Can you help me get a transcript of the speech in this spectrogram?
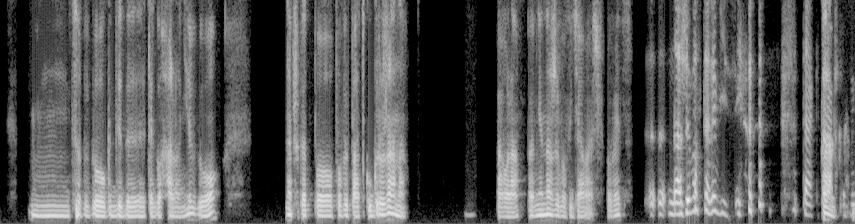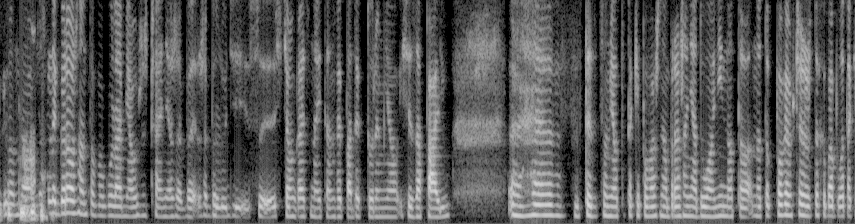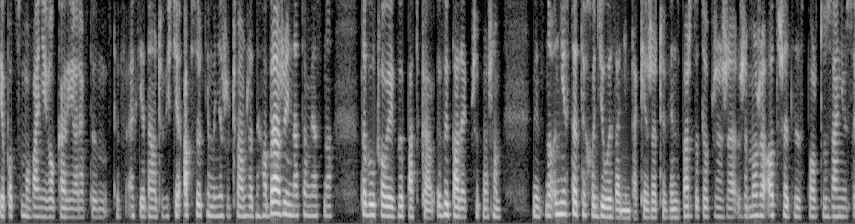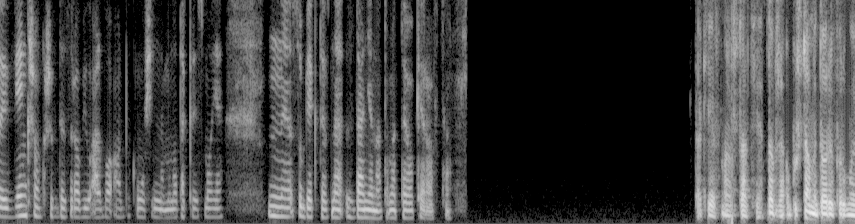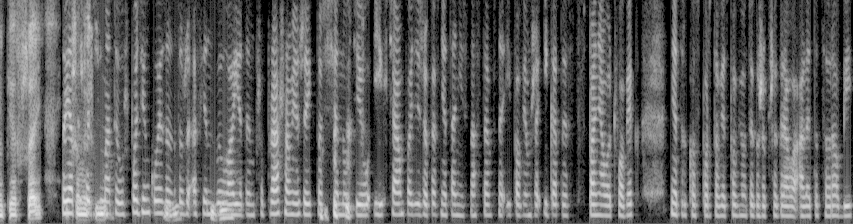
mm, co by było, gdyby tego halo nie było, na przykład po, po wypadku Grożana. Paula, pewnie na żywo widziałaś, powiedz. Na żywo w telewizji. tak, tak, Tak. to wyglądało. No, ale Grożan to w ogóle miał życzenie, żeby, żeby ludzi ściągać, no i ten wypadek, który miał i się zapalił. Wtedy, co miał te takie poważne obrażenia dłoni, no to, no to powiem szczerze, że to chyba było takie podsumowanie jego kariery w tym, w tym w F1. Oczywiście absolutnie mu nie życzyłam żadnych obrażeń, natomiast no, to był człowiek wypadka, wypadek, przepraszam. Więc no, niestety chodziły za nim takie rzeczy, więc bardzo dobrze, że, że może odszedł ze sportu, zanim sobie większą krzywdę zrobił albo, albo komuś innemu. No takie jest moje mm, subiektywne zdanie na temat tego kierowcy. Tak jest, masz rację. Dobrze, opuszczamy tory Formuły pierwszej. To ja tylko Ci, Przemyślimy. Mateusz, podziękuję za Mhm. to, że F1 Mhm. była jeden. Przepraszam, jeżeli ktoś się nudził i chciałam powiedzieć, że pewnie ten jest następny i powiem, że Iga to jest wspaniały człowiek, nie tylko sportowiec, pomimo tego, że przegrała, ale to, co robi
